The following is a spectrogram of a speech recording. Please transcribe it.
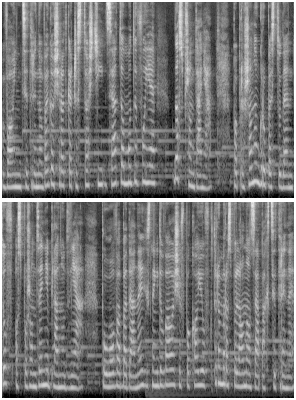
Woń cytrynowego środka czystości za to motywuje do sprzątania. Poproszono grupę studentów o sporządzenie planu dnia. Połowa badanych znajdowała się w pokoju, w którym rozpylono zapach cytryny.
